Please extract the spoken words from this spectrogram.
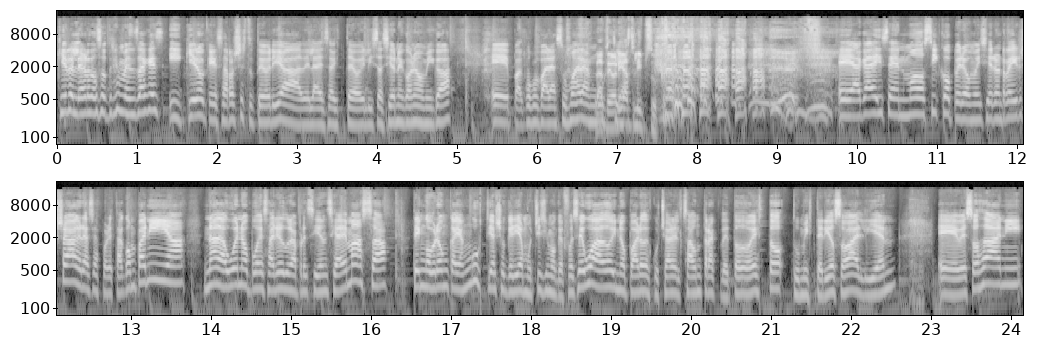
quiero leer dos o tres mensajes y quiero que desarrolles tu teoría de la desestabilización económica, eh, pa- como para sumar angustia. La teoría Slipsuk. Eh, acá dicen modo psico, pero me hicieron reír ya. Gracias por esta compañía. Nada bueno puede salir de una presidencia de masa. Tengo bronca y angustia. Yo quería muchísimo que fuese Guado y no paro de escuchar el soundtrack de todo esto. Tu misterioso alguien. Eh, Dani.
